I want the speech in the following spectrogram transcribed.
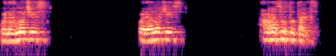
Buenas noches. Buenas noches. Abrazos totales.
